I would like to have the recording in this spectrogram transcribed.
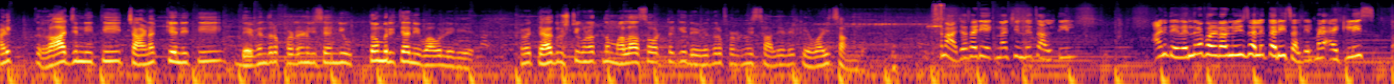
आणि राजनीती चाणक्यनीती देवेंद्र फडणवीस यांनी उत्तमरित्या निभावलेली आहे. त्यामुळे त्या दृष्टिकोनातनं मला असं वाटतं की देवेंद्र फडणवीस आलेले केव्हाही चांगलं. माझ्यासाठी एकनाथ शिंदे चालतील आणि देवेंद्र फडणवीस झाले तरी चालतील. पण ॲटलिस्ट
